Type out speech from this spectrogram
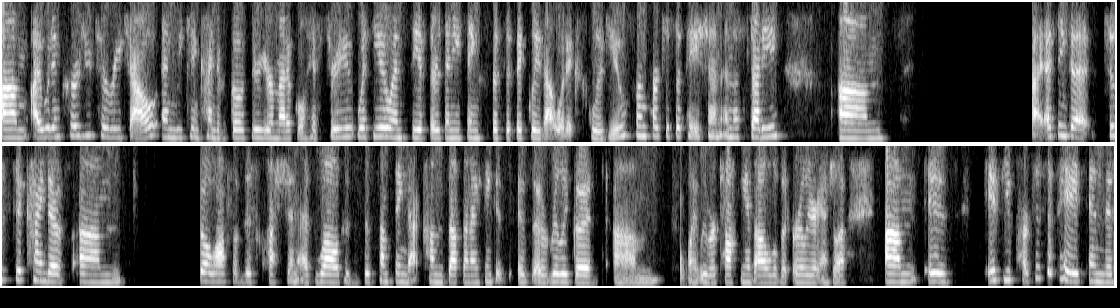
Um, I would encourage you to reach out and we can kind of go through your medical history with you and see if there's anything specifically that would exclude you from participation in the study. Um, I, I, think that just to kind of um, go off of this question as well, because this is something that comes up and I think is, is a really good um, point we were talking about a little bit earlier, Angela, um, is if you participate in this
